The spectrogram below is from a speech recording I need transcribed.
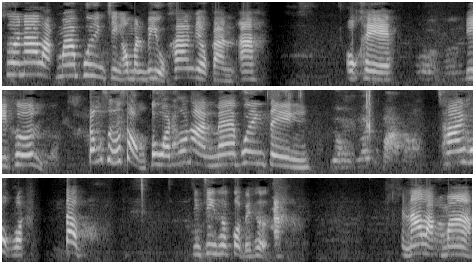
เสื้อน่ารักมากพูดจริง ๆ เอามันไปอยู่ข้างเดียวกันอะโอเค ดีขึ้น ต้องซื้อสองตัวเท่านั้นแม่พูดจริงรวมร้อยกว่าบาทเหรอๆใช่หกร้อยแต่จริง ๆ เธอกดไปเถอะอะแต่น่ารักมาก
